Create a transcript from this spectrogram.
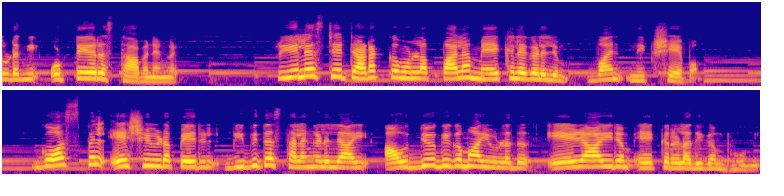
തുടങ്ങി ഒട്ടേറെ സ്ഥാപനങ്ങൾ. റിയൽ എസ്റ്റേറ്റ് അടക്കമുള്ള പല മേഖലകളിലും വൻ നിക്ഷേപം. ഗോസ്പൽ ഏഷ്യയുടെ പേരിൽ വിവിധ സ്ഥലങ്ങളിലായി ഔദ്യോഗികമായുള്ളത് ഏഴായിരം ഏക്കറിലധികം ഭൂമി.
